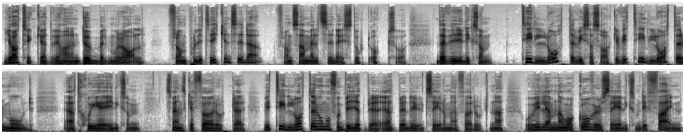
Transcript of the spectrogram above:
jag tycker att vi har en dubbelmoral från politikens sida, från samhällets sida i stort också, där vi liksom tillåter vissa saker. Vi tillåter mord att ske i liksom svenska förorter. Vi tillåter homofobi att breda, att breda ut sig i de här förorterna och vi lämnar walkover och säger liksom det är fine.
